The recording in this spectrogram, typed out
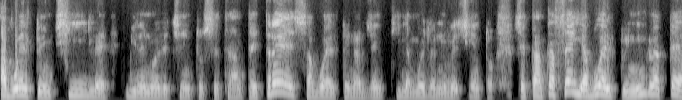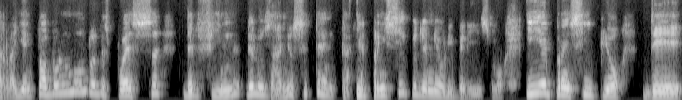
Ha vuelto en Chile 1973, ha vuelto en Argentina 1976, ha vuelto en Inglaterra y en todo el mundo después del fin de los años 70. El principio del neoliberalismo y el principio de,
